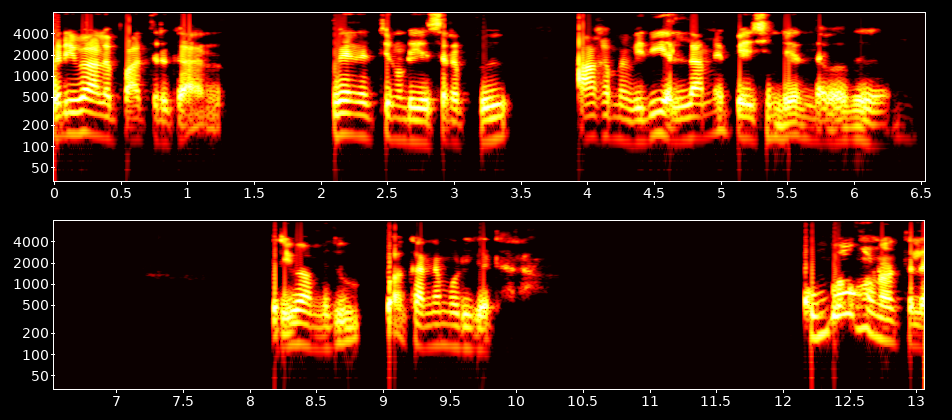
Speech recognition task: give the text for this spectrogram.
பெரிவாளை பார்த்துருக்கார். வேதத்தினுடைய சிறப்பு ஆகம விதி எல்லாமே பேசிட்டே இருந்தபோது பெரியவா மெதுவாக கண்ணை மூடி கேட்டாரா. கும்பகோணத்துல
